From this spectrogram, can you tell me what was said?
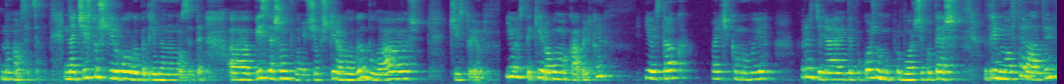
наноситься. На чисту шкіру голови потрібно наносити після шампуню, щоб шкіра голови була чистою. І ось такі робимо капельки. І ось так пальчиками ви розділяєте по кожному проборчику. Теж потрібно втирати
